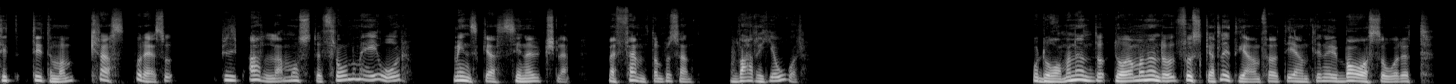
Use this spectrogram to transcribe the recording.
Titt, tittar man krasst på det så i princip alla måste från och med i år minska sina utsläpp med 15 procent varje år. Och då har, man ändå, då har man ändå fuskat lite grann för att egentligen är ju basåret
